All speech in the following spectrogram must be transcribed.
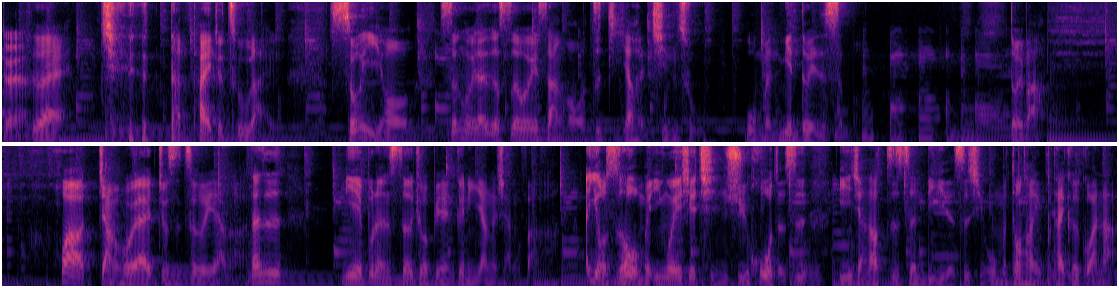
对啊对不对？党派就出来了。所以哦，生活在这个社会上哦，自己要很清楚我们面对的是什么，对吧？话讲回来就是这样啊，但是你也不能奢求别人跟你一样的想法啊。啊有时候我们因为一些情绪，或者是影响到自身利益的事情，我们通常也不太客观啦。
